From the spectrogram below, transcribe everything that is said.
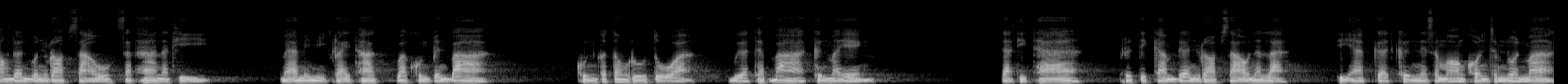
องเดินวนรอบเสาสักห้านาที แม้ไม่มีใครทักว่าคุณเป็นบ้า คุณก็ต้องรู้ตัว เบื่อแทบบ้าขึ้นมาเอง แต่ที่แท้พฤติกรรมเดินรอบเสานั่นแหละ ที่แอบเกิดขึ้นในสมองคนจำนวนมาก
